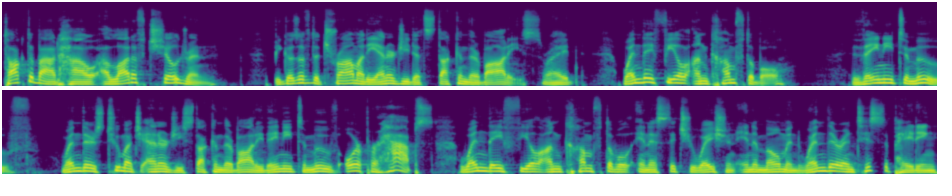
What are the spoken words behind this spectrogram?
talked about how a lot of children, because of the trauma, the energy that's stuck in their bodies, right? When they feel uncomfortable, they need to move when there's too much energy stuck in their body, they need to move. Or perhaps when they feel uncomfortable in a situation, in a moment, when they're anticipating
